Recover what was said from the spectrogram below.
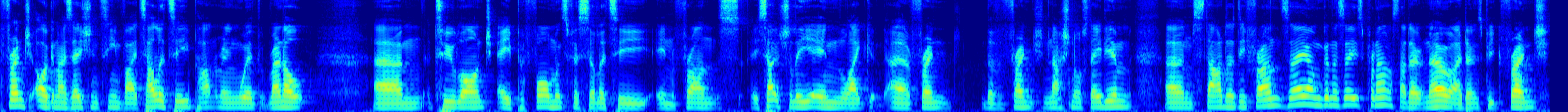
French organisation Team Vitality partnering with Renault um, to launch a performance facility in France. It's actually in like uh, French the French national stadium, um, Stade de France. Eh, I'm gonna say it's pronounced. I don't know. I don't speak French.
